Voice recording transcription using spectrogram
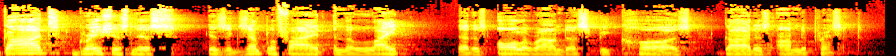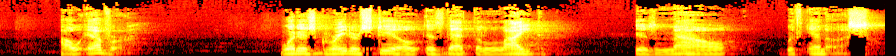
God's graciousness is exemplified in the light that is all around us because God is omnipresent. However, what is greater still is that the light is now within us,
